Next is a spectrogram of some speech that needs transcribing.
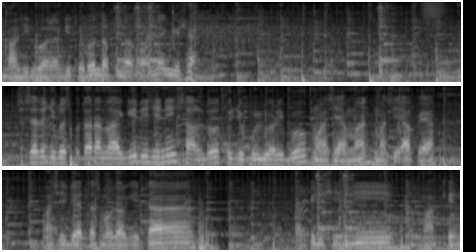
Kali dua lagi turun tapi nggak connect guys ya. Sisa 17 putaran lagi di sini. Saldo 72.000 masih aman masih up ya. Masih di atas modal kita. Tapi di sini makin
